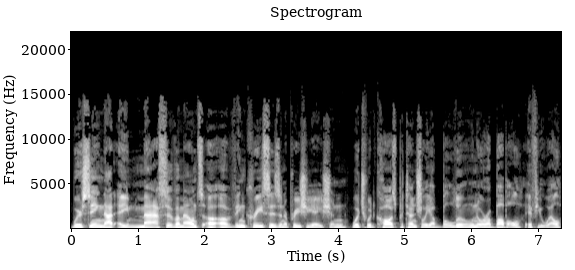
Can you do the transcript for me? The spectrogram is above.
we're seeing not a massive amount of increases in appreciation, which would cause potentially a balloon or a bubble, if you will.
